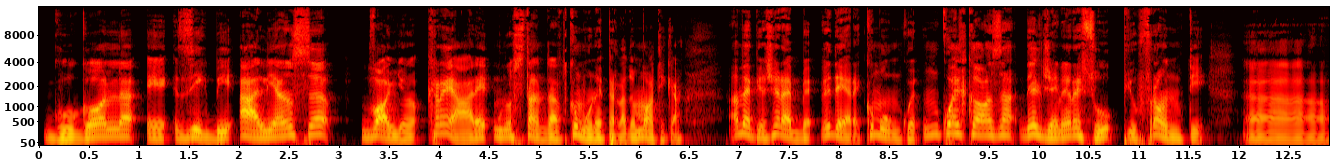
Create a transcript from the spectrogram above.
Google e Zigbee Alliance vogliono creare uno standard comune per la domotica. A me piacerebbe vedere comunque un qualcosa del genere su più fronti. Uh,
